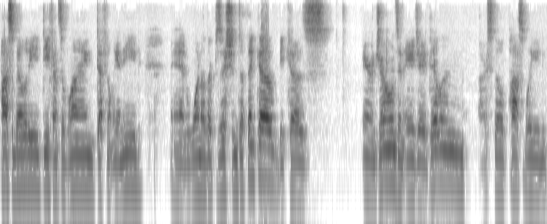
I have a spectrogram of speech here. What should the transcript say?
possibility. Defensive line, definitely a need. And one other position to think of because Aaron Jones and A.J. Dillon are still possibly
